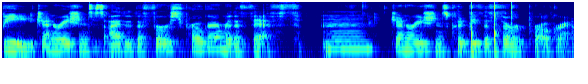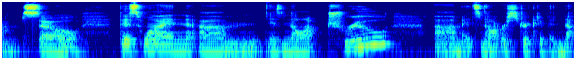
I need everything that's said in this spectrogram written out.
B, generations is either the first program or the fifth. Mm, generations could be the third program. So this one um, is not true. Um, it's not restrictive enough.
